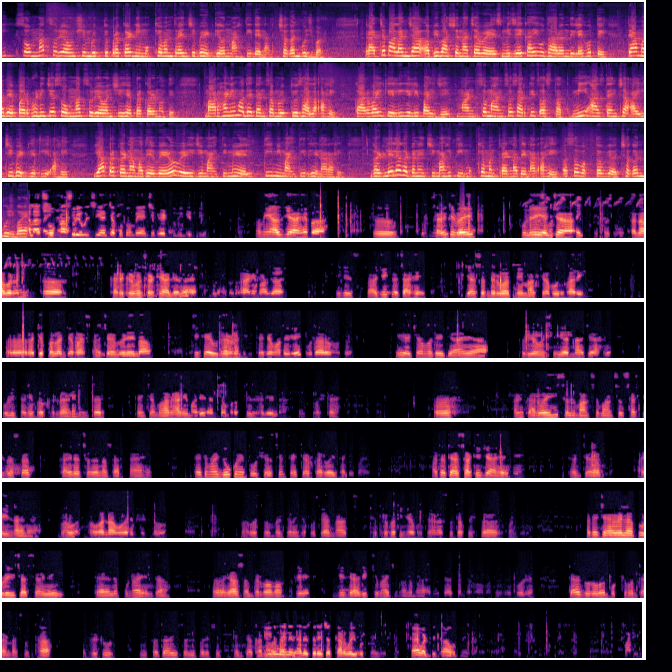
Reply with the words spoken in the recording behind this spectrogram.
सोमनाथ सूर्यवंशी मृत्यू प्रकरणी मुख्यमंत्र्यांची भेट घेऊन माहिती देणार छगन भुजबळ. राज्यपालांच्या अभिभाषणाच्या वेळेस मी जे काही उदाहरण दिले होते त्यामध्ये परभणीचे सोमनाथ सूर्यवंशी हे प्रकरण होते. मारहाणीमध्ये त्यांचा मृत्यू झाला आहे. कारवाई केली गेली पाहिजे. माणसं माणसासारखीच असतात. मी आज त्यांच्या आईची भेट घेतली आहे. या प्रकरणामध्ये वेळोवेळी जी माहिती मिळेल ती मी माहिती घेणार आहे. घडलेल्या घटनेची माहिती मुख्यमंत्र्यांना देणार आहे असं वक्तव्य छगन भुजबळ सोमनाथ सूर्यवंशी यांच्या कुटुंबियांची भेट तुम्ही घेतली. आम्ही आज जे आहे बा सावित्रीबाई फुले यांच्या अनावरण कार्यक्रमासाठी आलेलो आहे. आणि मग तिथे साहजिकच आहे ज्या संदर्भात मी मागच्या बुधवारी राज्यपालांच्या भाषणाच्या वेळेला जी काही उदाहरणं दिली त्याच्यामध्ये एक उदाहरण होतं. याच्यामध्ये जे आहे हा सूर्यवंशी यांना जे आहे पोलिसांनी पकडलं आणि नंतर त्यांच्या मारहाणीमध्ये त्यांचा मृत्यू झालेला स्पष्ट आहे. आणि कारवाई ही सगळी माणसं माणसं सारखीच असतात कायदा चढवण्यासारखा आहे. त्याच्यामुळे जो कोणी दोषी असेल त्याच्यावर कारवाई झाली पाहिजे. आता त्यासाठी जे आहे मी त्यांच्या आईंना भावा भाव भावांना वगैरे भेटलो. आंबेडकरांच्या पुतळ्यांना छत्रपतींच्या पुतळ्यांना सुद्धा पुष्प अर्पण केलं. आता ज्या वेळेला पुढे ही चर्चा येईल त्यावेळेला पुन्हा एकदा या संदर्भामध्ये जी काही अधिकची माहिती मला मिळाली त्या संदर्भामध्ये मी बोलेन त्याचबरोबर मुख्यमंत्र्यांना सुद्धा भेटून स्वतः ही सगळी परिस्थिती त्यांच्या तीन महिने. झाले सर याच्यात कारवाई होत नाही काय वाटते का होत नाही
